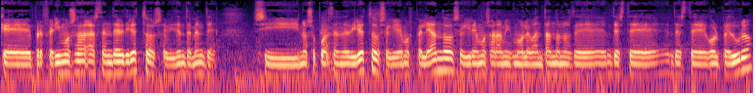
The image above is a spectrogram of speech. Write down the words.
¿Que preferimos ascender directos? Evidentemente. Si no se puede ascender directo, seguiremos peleando, seguiremos ahora mismo levantándonos de, de, este, de este golpe duro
